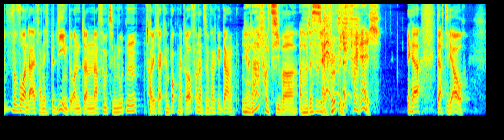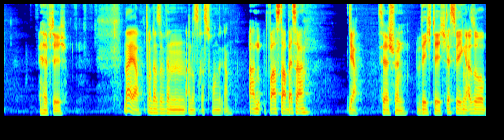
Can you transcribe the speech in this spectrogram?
wir wurden da einfach nicht bedient. Und dann nach 15 Minuten hatte ich da keinen Bock mehr drauf und dann sind wir halt gegangen. Ja, nachvollziehbar. Aber das ist ja wirklich frech. Ja, dachte ich auch. Heftig. Naja, und dann sind wir in ein anderes Restaurant gegangen. War es da besser? Ja. Sehr schön. Wichtig. Deswegen, also,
